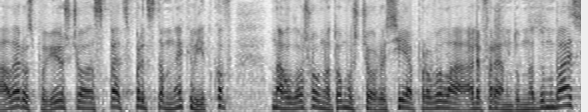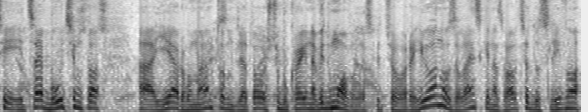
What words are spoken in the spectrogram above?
але розповів, що спецпредставник Вітков наголошував на тому, що Росія провела референдум на Донбасі, і це буцімто є аргументом для того, щоб Україна відмовилась від цього регіону. Зеленський назвав це дослівно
